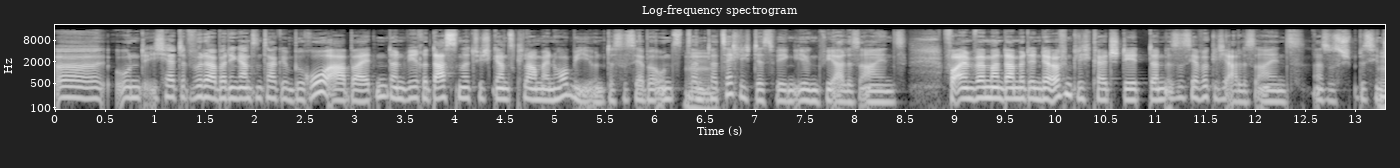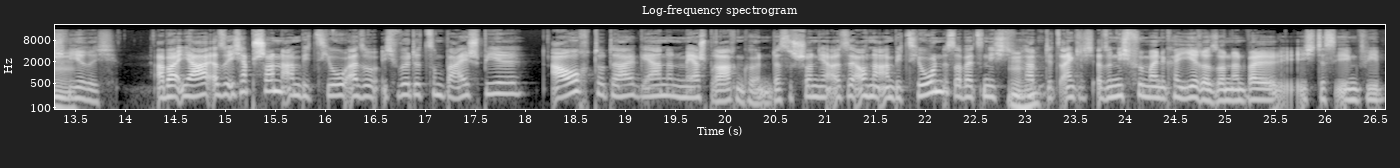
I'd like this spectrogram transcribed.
äh, und ich hätte, würde aber den ganzen Tag im Büro arbeiten, dann wäre das natürlich ganz klar mein Hobby. Und das ist ja bei uns dann tatsächlich deswegen irgendwie alles eins. Vor allem, wenn man damit in der Öffentlichkeit steht, dann ist es ja wirklich alles eins. Also es ist ein bisschen schwierig. Aber ja, also ich habe schon Ambition. Also ich würde zum Beispiel auch total gerne mehr Sprachen können. Das ist schon ja, also auch eine Ambition, ist aber jetzt nicht, hat jetzt eigentlich, also nicht für meine Karriere, sondern weil ich das irgendwie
